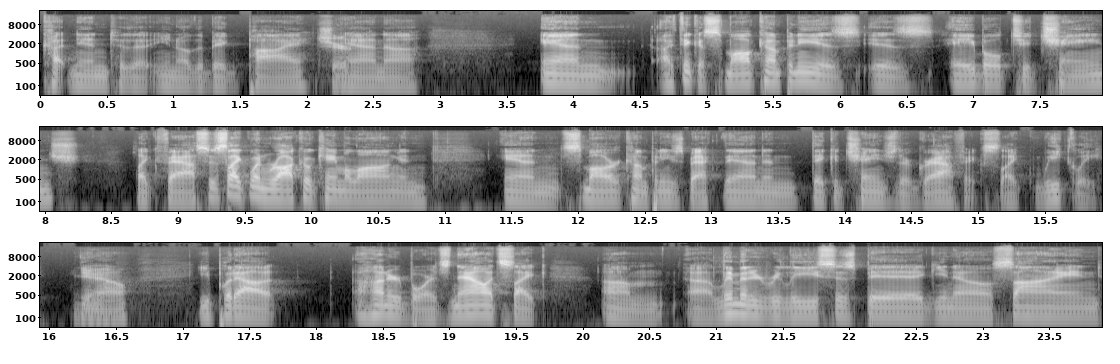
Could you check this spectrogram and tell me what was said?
cutting into the, you know, the big pie. Sure. And uh and I think a small company is is able to change like fast. It's like when Rocco came along and and smaller companies back then and they could change their graphics like weekly. You Yeah. know, you put out a hundred boards. Now it's like um, uh, limited release is big. You know, signed,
